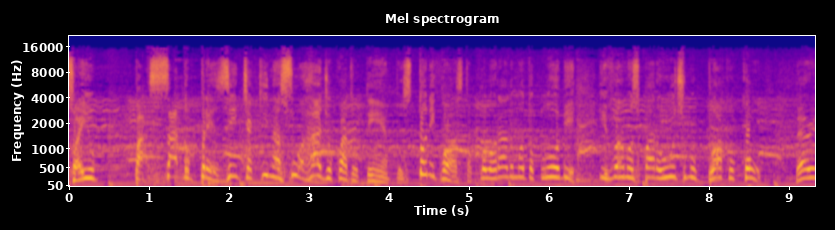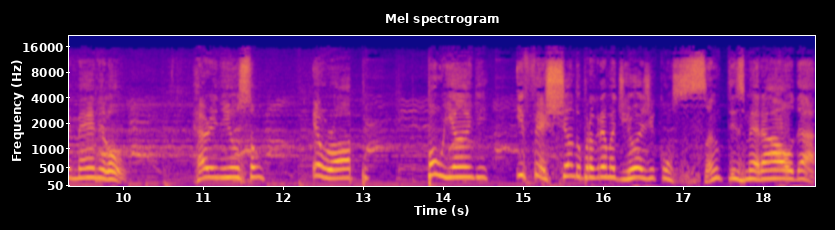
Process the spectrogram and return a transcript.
isso aí, o passado presente aqui na sua Rádio Quatro Tempos. Tony Costa, Colorado Motoclube. E vamos para o último bloco com Barry Manilow, Harry Nilsson, Europe, Paul Young. E fechando o programa de hoje com Santa Esmeralda.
